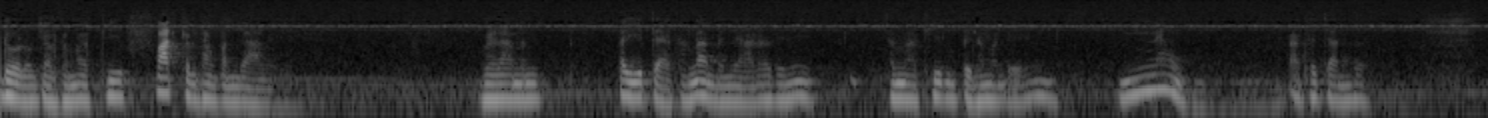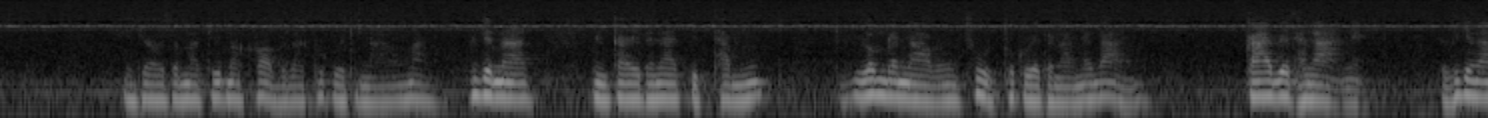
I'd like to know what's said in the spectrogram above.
โดดออกจากสมาธิฟาดกันทางปัญญาเลย เวลามันตีแตกทางด้านปัญญาแล้วทีนี้สมาธิมันเป็นของมันเองแน่วอัศจรรย์เลยเอาสมาธิมาครอบเวลาทุกเวทนามากพิจารณาเป็นกายเวทนาจิตทำล้มระนาบนสู้ทุกเวทนาไม่ได้กายเวทนาเนี่ยแต่พิจารณา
